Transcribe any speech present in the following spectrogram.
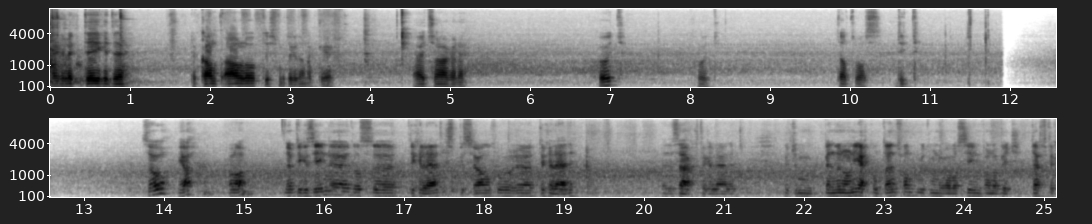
eigenlijk tegen de, de kant aanloopt. Dus moet ik dan een keer uitzagen. Goed. Goed. Dat was dit. Zo, ja, voilà. Dat heb je gezien, eh, dat is eh, de geleider, speciaal voor eh, te geleiden. De zaag te geleiden. Ik ben er nog niet echt content van, moet hem nog wel wat zien van een beetje deftig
